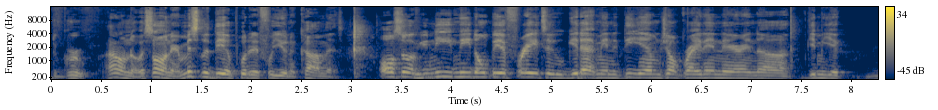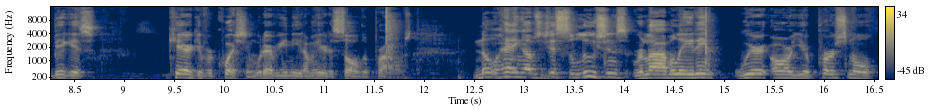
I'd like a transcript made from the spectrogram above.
The group. I don't know. It's on there. Miss Ladia put it for you in the comments. Also, if you need me, don't be afraid to get at me in the DM. Jump right in there and uh, give me your biggest caregiver question. Whatever you need, I'm here to solve the problems. No hangups, just solutions. Reliable Aid Inc. We are your personal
